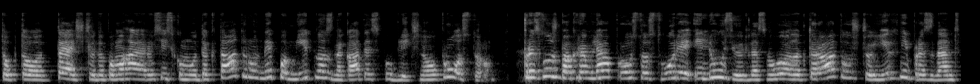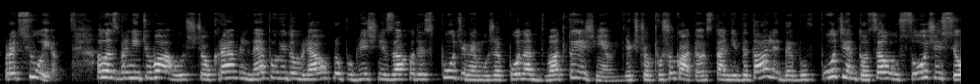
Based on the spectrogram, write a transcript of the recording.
тобто те, що допомагає російському диктатору непомітно зникати з публічного простору. Прес-служба Кремля просто створює ілюзію для свого електорату, що їхній президент працює. Але зверніть увагу, що Кремль не повідомляв про публічні заходи з Путіним уже понад два тижні. Якщо пошукати останні деталі, де був Путін, то це у Сочі 7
